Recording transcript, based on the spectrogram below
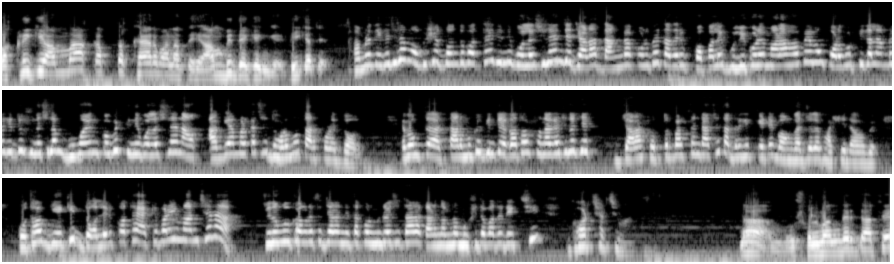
বকরি কি আম্মা কব তক খ্যার বানাতে হে আম ভি দেখেঙ্গে ঠিক আছে আমরা দেখেছিলাম অভিষেক বন্দ্যোপাধ্যায় তিনি বলেছিলেন যে যারা দাঙ্গা করবে তাদের কপালে গুলি করে মারা হবে এবং পরবর্তীকালে আমরা কিন্তু শুনেছিলাম হুমায়ুন কবির তিনি বলেছিলেন আগে আমার কাছে ধর্ম তারপরে দল। এবং তার মুখে কিন্তু একথাও শোনা গেছিল যে যারা সত্তর পার্সেন্ট আছে তাদেরকে কেটে গঙ্গার জলে ভাসিয়ে দেওয়া হবে। কোথাও গিয়ে কি দলের কথা একেবারেই মানছে না? তৃণমূল কংগ্রেসের যারা নেতাকর্মী রয়েছে তারা কারণ আমরা মুর্শিদাবাদে দেখছি ঘর ছাড়ছে মানুষ। না মুসলমানদের কাছে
